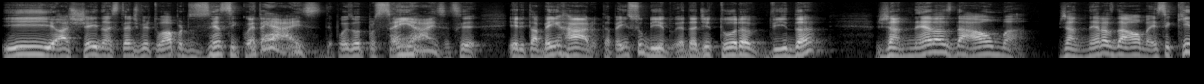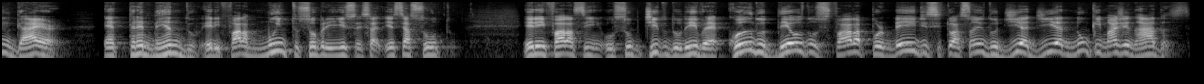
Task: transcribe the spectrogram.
E achei na estante virtual por 250 reais, depois outro por 100 reais. Ele está bem raro, está bem subido. É da editora Vida, Janelas da Alma. Janelas da Alma. Esse King Geyer é tremendo. Ele fala muito sobre isso, esse, esse assunto. Ele fala assim: o subtítulo do livro é Quando Deus nos fala por meio de situações do dia a dia nunca imaginadas.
